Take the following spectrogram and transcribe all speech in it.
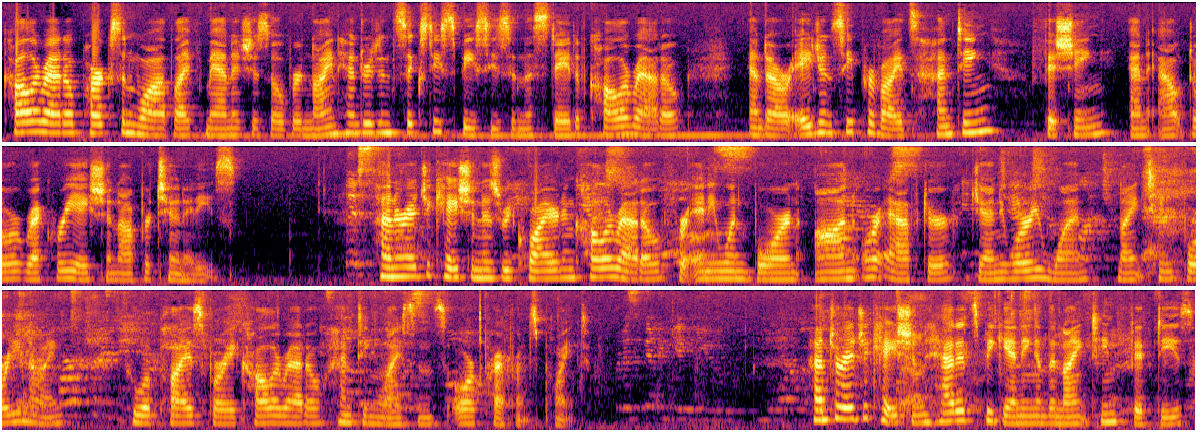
Colorado Parks and Wildlife manages over 960 species in the state of Colorado, and our agency provides hunting, fishing, and outdoor recreation opportunities. Hunter education is required in Colorado for anyone born on or after January 1, 1949, who applies for a Colorado hunting license or preference point. Hunter education had its beginning in the 1950s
